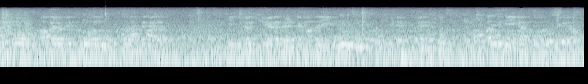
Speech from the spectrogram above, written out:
그리고 아까 여기 들어온 분들한테 내가 이런 기회가 될 때마다 얘기를 했기 때문에 똑같은 얘기가 또 얘기하고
